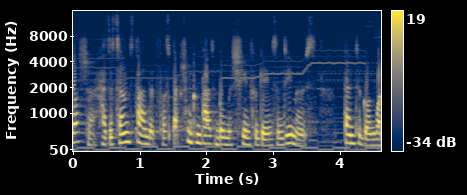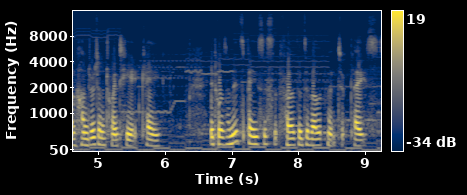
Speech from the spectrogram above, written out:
Russia has its own standard for spectrum-compatible machine for games and demos, Pentagon 128K. It was on its basis that further development took place.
